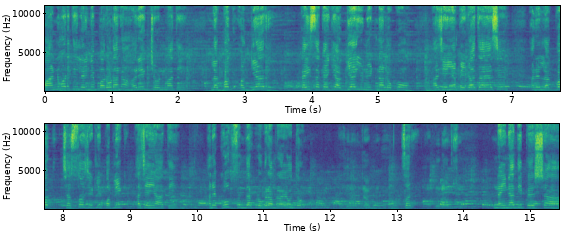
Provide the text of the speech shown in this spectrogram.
પાનવડથી લઈને બરોડાના હરેક ઝોનમાંથી લગભગ અગિયાર કહી શકાય કે અગિયાર યુનિટના લોકો આજે અહીંયા ભેગા થયા છે અને લગભગ છસો જેટલી પબ્લિક આજે અહીંયા હતી. અને ખૂબ સુંદર પ્રોગ્રામ રહ્યો હતો. સર નૈના દીપેશ શાહ.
